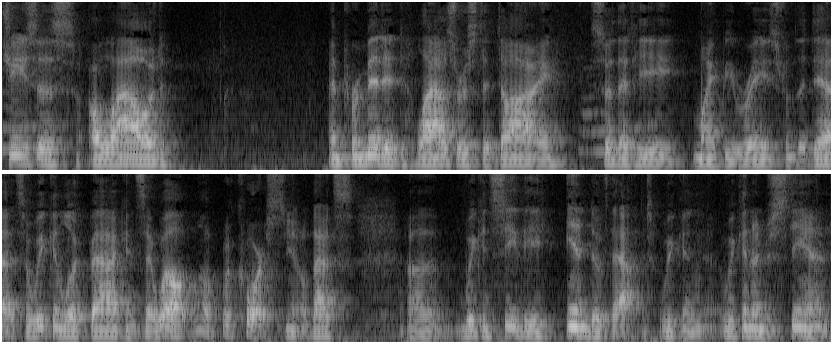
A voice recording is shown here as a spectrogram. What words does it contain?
Jesus allowed and permitted Lazarus to die so that he might be raised from the dead. So we can look back and say, well, of course, you know, that's, uh, we can see the end of that. We can, we can understand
